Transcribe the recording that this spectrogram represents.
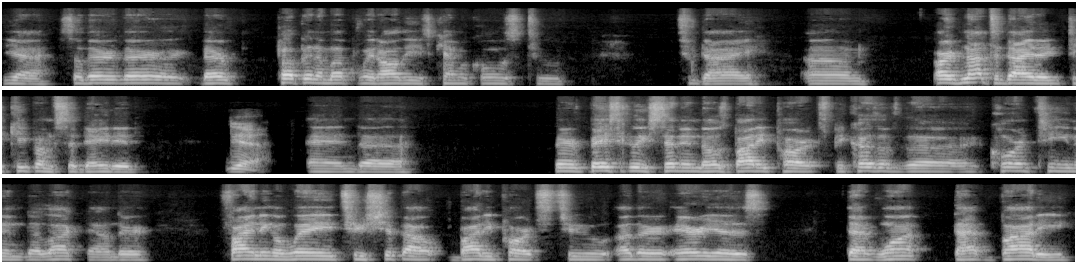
Yeah, so they're they're they're pumping him up with all these chemicals to to die, um, or not to die to, to keep him sedated, Yeah. and uh, they're basically sending those body parts because of the quarantine and the lockdown. They're finding a way to ship out body parts to other areas that want that body,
